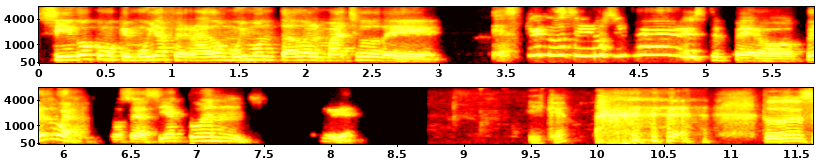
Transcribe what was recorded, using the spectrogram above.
sigo como que muy aferrado muy montado al macho de es que no soy Lucifer este pero pero es bueno o sea sí actúan muy bien ¿Y qué? Entonces,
